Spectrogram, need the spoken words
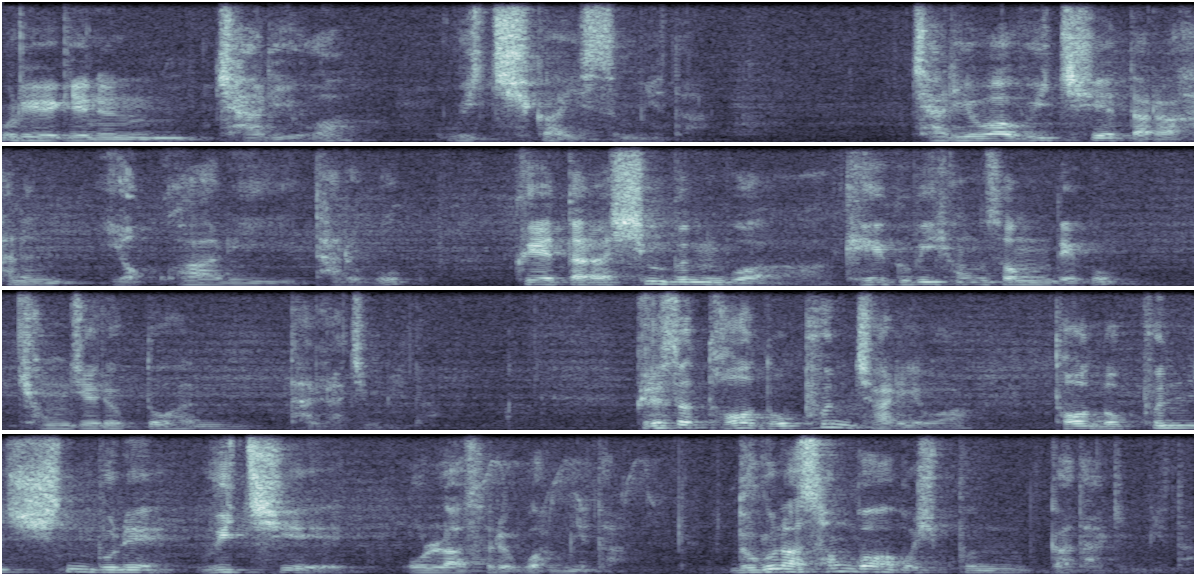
우리에게는 자리와 위치가 있습니다. 자리와 위치에 따라 하는 역할이 다르고 그에 따라 신분과 계급이 형성되고 경제력 또한 달라집니다. 그래서 더 높은 자리와 더 높은 신분의 위치에 올라서려고 합니다. 누구나 성공하고 싶은 까닭입니다.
